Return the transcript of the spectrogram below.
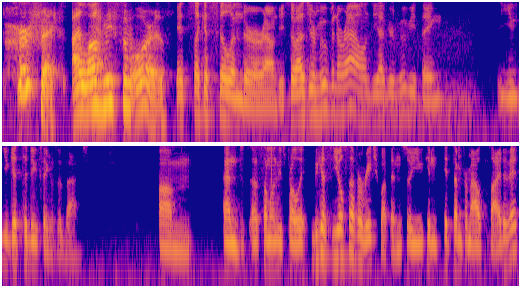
perfect. I love Yeah. me some auras. It's like a cylinder around you. So as you're moving around, you have your movie thing. You you get to do things with that. Um, and as someone who's probably because you also have a reach weapon, so you can hit them from outside of it,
